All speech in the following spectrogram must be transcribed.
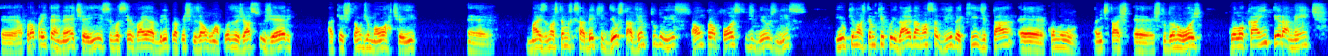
É, a própria internet aí, se você vai abrir para pesquisar alguma coisa, já sugere a questão de morte aí. É, mas nós temos que saber que Deus está vendo tudo isso. Há um propósito de Deus nisso. E o que nós temos que cuidar é da nossa vida aqui, de estar, tá, é, como a gente está é, estudando hoje, colocar inteiramente,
